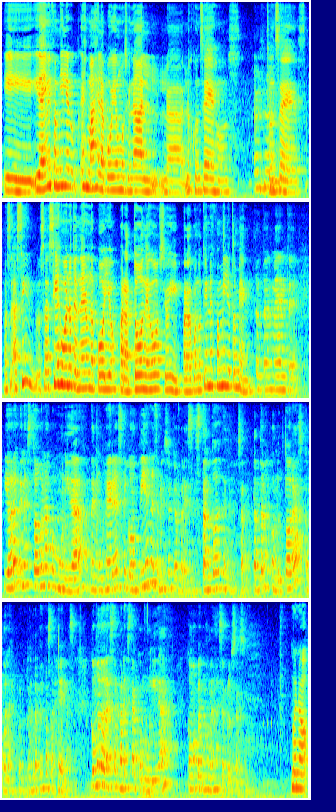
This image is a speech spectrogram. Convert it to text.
Y, y, de ahí mi familia es más el apoyo emocional, los consejos, entonces, así, o sea, sí es bueno tener un apoyo para todo negocio y para cuando tienes familia también. Totalmente. Y ahora tienes toda una comunidad de mujeres que confían en el servicio que ofreces, tanto, desde, o sea, tanto las conductoras como las, las propias pasajeras. ¿Cómo lograste armar esta comunidad? ¿Cómo fue más o menos ese proceso? Bueno,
